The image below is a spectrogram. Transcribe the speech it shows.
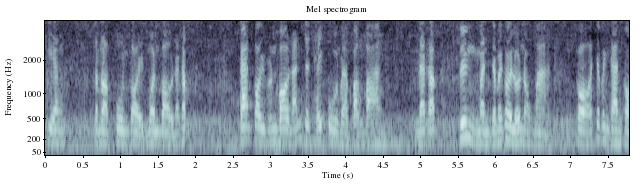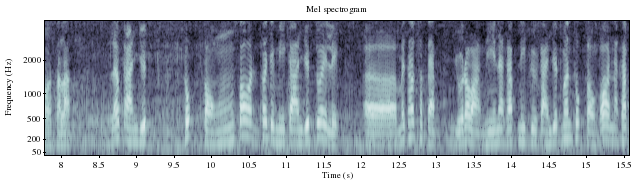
เพียงสำหรับปูนก่ออิฐมวลเบานะครับ การก่ออิฐมวลเบานั้นจะใช้ปูนแบบบางๆนะครับ ซึ่งมันจะไม่ค่อยล้นออกมา ก่อจะเป็นการก่อสลับ แล้วการยึดทุกสองก้อนก็จะมีการยึดด้วยเหล็กเอ่อไม่ทัลสแตปอยู่ระหว่างนี้นะครับ นี่คือการยึดมันทุกสองก้อนนะครับ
